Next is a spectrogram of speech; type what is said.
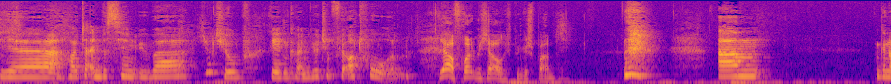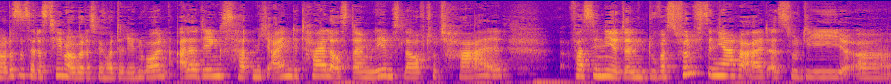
wir heute ein bisschen über YouTube reden können. YouTube für Autoren. Ja, freut mich auch. Ich bin gespannt. ähm, genau, das ist ja das Thema, über das wir heute reden wollen. Allerdings hat mich ein Detail aus deinem Lebenslauf total fasziniert, denn du warst 15 Jahre alt, als du die äh,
